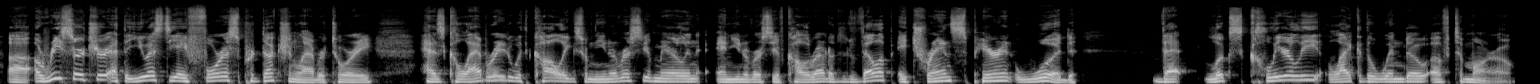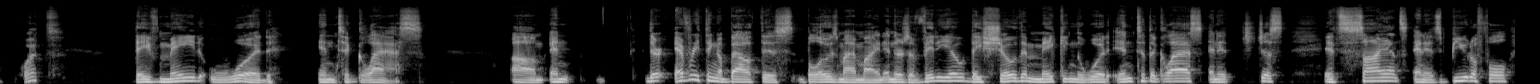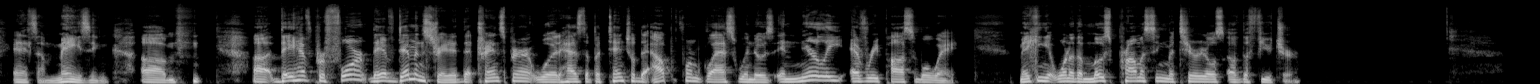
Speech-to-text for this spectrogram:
Uh, a researcher at the USDA Forest Production Laboratory has collaborated with colleagues from the University of Maryland and University of Colorado to develop a transparent wood that looks clearly like the window of tomorrow. What? They've made wood into glass. Um, and there everything about this blows my mind. And there's a video they show them making the wood into the glass and it's just it's science and it's beautiful and it's amazing. Um, uh, they have performed they have demonstrated that transparent wood has the potential to outperform glass windows in nearly every possible way making it one of the most promising materials of the future.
